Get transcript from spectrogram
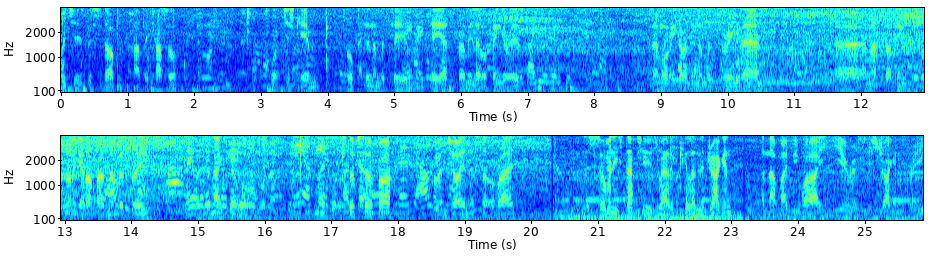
which is the stop at the castle. We just came up to number two here, where my little finger is. Then we'll be going to number three there. Uh, and that's, I think, we're going to get off at number three. But it's a nice little, nice little stuff so far. I'm enjoying this little ride. There's so many statues where they're killing the dragon, and that might be why Europe is dragon free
